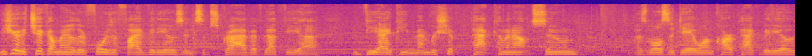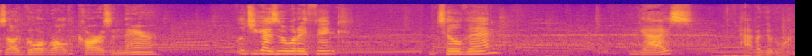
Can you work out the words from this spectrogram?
Be sure to check out my other Forza 5 videos and subscribe. I've got the uh, VIP membership pack coming out soon, as well as the day one car pack videos. I'll go over all the cars in there. Let you guys know what I think. Until then, guys, have a good one.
